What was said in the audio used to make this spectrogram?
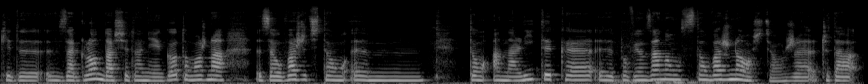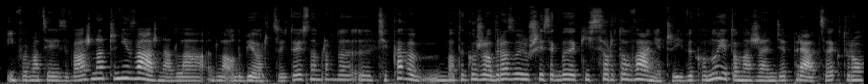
kiedy zagląda się do niego, to można zauważyć tą... Um, tą analitykę y, powiązaną z tą ważnością, że czy ta informacja jest ważna, czy nieważna dla, dla odbiorcy. I to jest naprawdę y, ciekawe, dlatego że od razu już jest jakby jakieś sortowanie, czyli wykonuje to narzędzie pracę, którą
